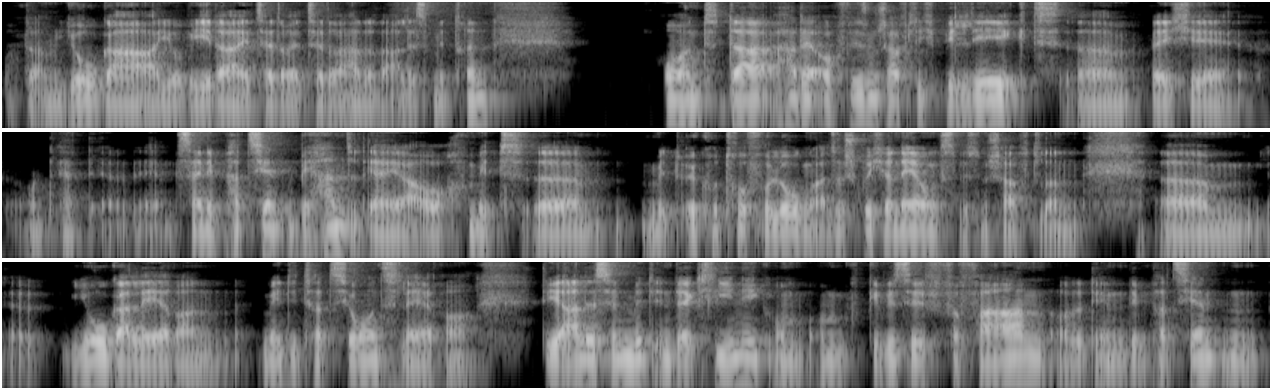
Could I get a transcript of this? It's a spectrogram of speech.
unter Yoga, Ayurveda etc. etc. hat er da alles mit drin. Und da hat er auch wissenschaftlich belegt, äh, welche und er, er, seine Patienten behandelt er ja auch mit, äh, mit Ökotrophologen, also sprich Ernährungswissenschaftlern, ähm, Yoga-Lehrern, Meditationslehrer. Die alle sind mit in der Klinik, um, um gewisse Verfahren oder den, den Patienten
